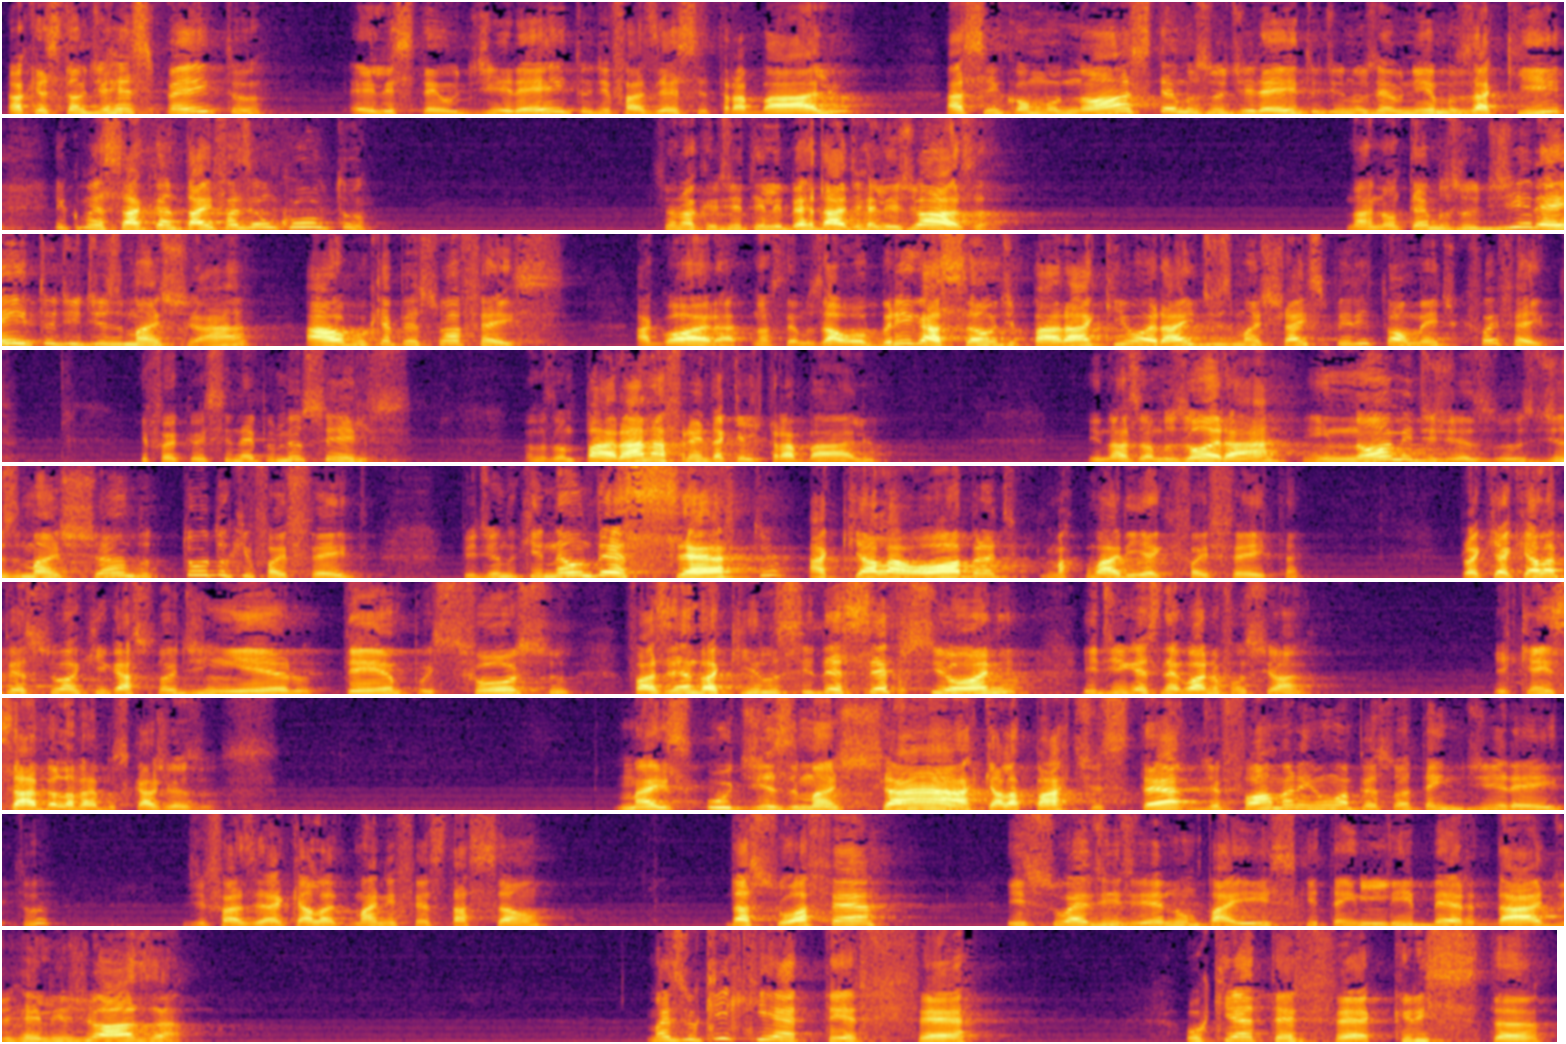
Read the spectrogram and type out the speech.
É uma questão de respeito. Eles têm o direito de fazer esse trabalho, assim como nós temos o direito de nos reunirmos aqui e começar a cantar e fazer um culto. Você não acredita em liberdade religiosa? Nós não temos o direito de desmanchar algo que a pessoa fez. Agora, nós temos a obrigação de parar aqui, orar e desmanchar espiritualmente o que foi feito. E foi o que eu ensinei para os meus filhos. Nós vamos parar na frente daquele trabalho e nós vamos orar em nome de Jesus, desmanchando tudo o que foi feito, pedindo que não dê certo aquela obra de macumaria que foi feita, para que aquela pessoa que gastou dinheiro, tempo, esforço, fazendo aquilo, se decepcione e diga: esse negócio não funciona. E quem sabe ela vai buscar Jesus. Mas o desmanchar aquela parte externa, de forma nenhuma a pessoa tem direito de fazer aquela manifestação da sua fé. Isso é viver num país que tem liberdade religiosa. Mas o que é ter fé? O que é ter fé cristã?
